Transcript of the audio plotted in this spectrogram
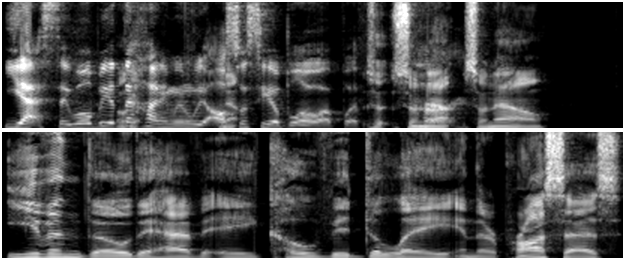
Yes, they will be at the Okay. honeymoon. We also Now- see a blow up with So, so now, so now, even though they have a COVID delay in their process,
